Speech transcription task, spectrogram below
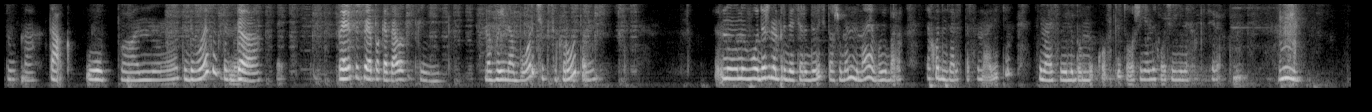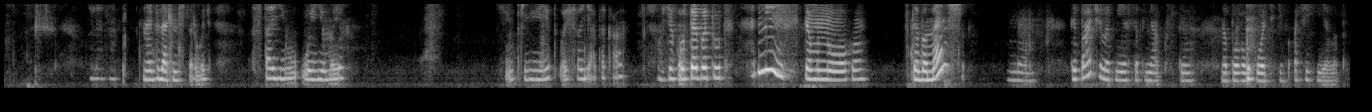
В думках. Так, опа, ну. Ти дивилась на це? Да. Перше, що я показала в стрімі. Новий наборчик, це круто. Ну, нову одежу нам прийдеться роздивитися, тому що в мене немає вибору. Заходимо зараз в персонажики. Знімаю свою любиму кофту, тому що я не хочу її не потеряти. Не обов'язково це робити. Встаю. Ой, ё-моє. Всім привіт. Ось я така. Ось як у тебе тут місця много. В тебе менше? Да. Ти бачила б мій особняк з тим набором котиків? Офігела б.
